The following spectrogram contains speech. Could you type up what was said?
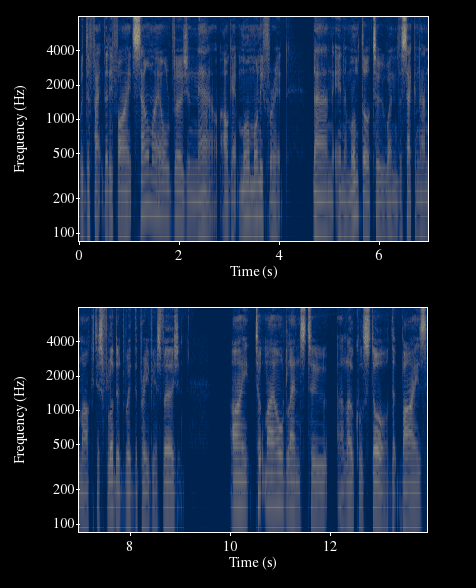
with the fact that if I sell my old version now, I'll get more money for it than in a month or two when the second-hand market is flooded with the previous version. I took my old lens to a local store that buys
